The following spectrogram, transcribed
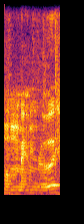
มมแมมเลย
